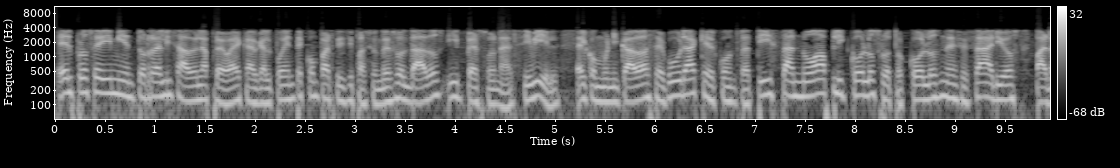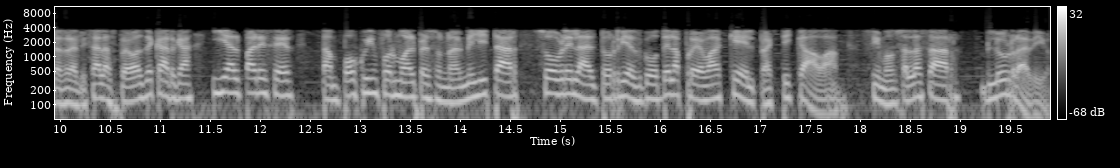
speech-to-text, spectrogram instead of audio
el procedimiento realizado en la prueba de carga al puente con participación de soldados y personal civil. El comunicado asegura que el contratista no aplicó los protocolos necesarios para realizar las pruebas de carga y al parecer tampoco informó al personal militar sobre el alto riesgo de la prueba que él practicaba. Simón Salazar, Blue Radio.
